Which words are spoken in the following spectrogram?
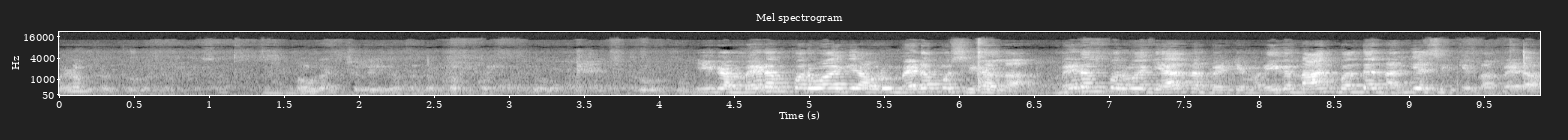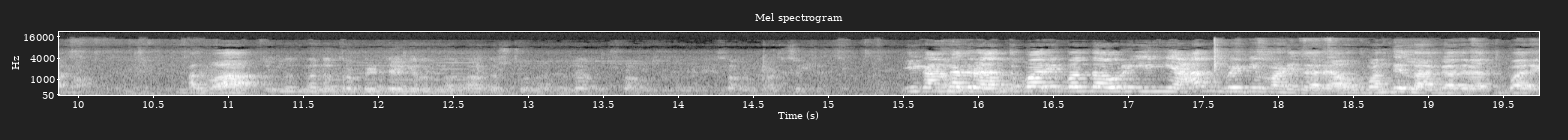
ಮೇಡಮ್ ಕಂಟ್ರೋಲ್ ಇರುತ್ತೆ ಸರ್ ಅವ್ರು ಆ್ಯಕ್ಚುಲಿ ಅದನ್ನು ತಪ್ಪಿಕೊಂಡು ಈಗ ಮೇಡಮ್ ಪರವಾಗಿ ಅವರು ಮೇಡಮ್ ಸಿಗಲ್ಲ. ಮೇಡಮ್ ಪರವಾಗಿ ಯಾರನ್ನ ಭೇಟಿ ಮಾಡಿ? ಈಗ ನಾನ್ ಬಂದೆ ನನಗೆ ಸಿಕ್ಕಿಲ್ಲ ಮೇಡಮ್ ಅಲ್ವಾ? ನನ್ನ ಹತ್ರ ಭೇಟಿ ಆಗಿರೋದು ನಾನು ಆದಷ್ಟು ಈಗ ಹಂಗಾದ್ರೆ ಹತ್ತು ಬಾರಿ ಬಂದ ಅವ್ರಿಗೆ ಇನ್ ಯಾರು ಭೇಟಿ ಮಾಡಿದ್ದಾರೆ? ಅವ್ರು ಬಂದಿಲ್ಲ ಹಂಗಾದ್ರೆ ಹತ್ತು ಬಾರಿ.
